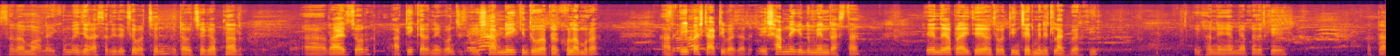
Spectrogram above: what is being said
আসসালামু আলাইকুম। এই যে রাস্তাটি দেখতে পাচ্ছেন, এটা হচ্ছে আপনার রায়ের চর আটি কেরানীগঞ্জ। এই সামনেই কিন্তু আপনার খোলামোড়া। আর এই পাশটা আটি বাজার। এই সামনেই কিন্তু মেন রাস্তা। এখান থেকে আপনার আইতে হয়তো তিন চার মিনিট লাগবে আর কি। এখানে আমি আপনাদেরকে একটা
